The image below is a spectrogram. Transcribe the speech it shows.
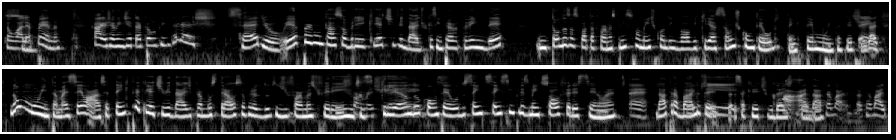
Então, vale a pena. Cara, eu já vendi até pelo Pinterest. Sério? Eu ia perguntar sobre criatividade, porque assim, pra vender em todas as plataformas, principalmente quando envolve criação de conteúdo, tem que ter muita criatividade. Não muita, mas sei lá, você tem que ter criatividade pra mostrar o seu produto de formas diferentes, formas criando diferentes. conteúdo sem, sem simplesmente só oferecer, não é? É. Dá trabalho Porque- ter essa criatividade Claro, toda. dá trabalho, dá trabalho.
